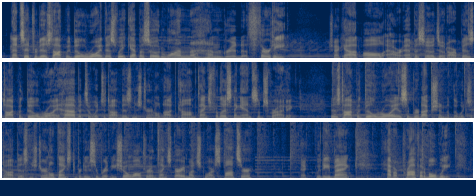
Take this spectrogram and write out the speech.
That's it for Biz Talk with Bill Roy this week, episode 130. Check out all our episodes at our Biz Talk with Bill Roy hub. It's at wichitabusinessjournal.com. Thanks for listening and subscribing. Biz Talk with Bill Roy is a production of the Wichita Business Journal. Thanks to producer Brittany Showalter, and thanks very much to our sponsor, Equity Bank. Have a profitable week.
